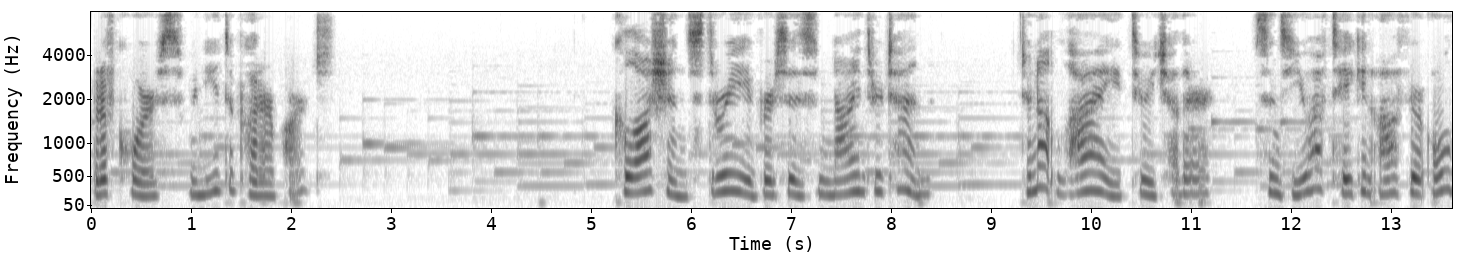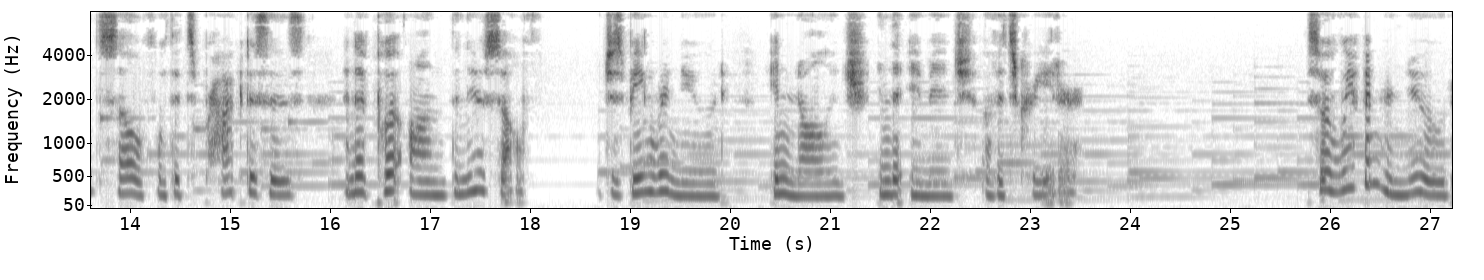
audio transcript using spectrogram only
But of course, we need to put our part. Colossians 3 verses 9 through 10. Do not lie to each other, since you have taken off your old self with its practices and have put on the new self, which is being renewed in knowledge in the image of its creator. So if we've been renewed,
